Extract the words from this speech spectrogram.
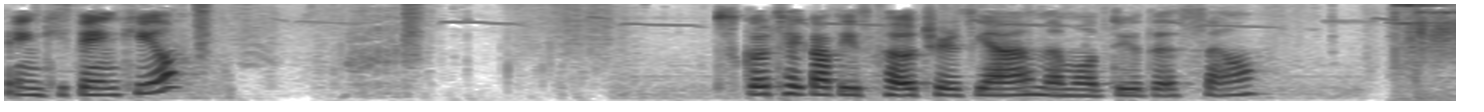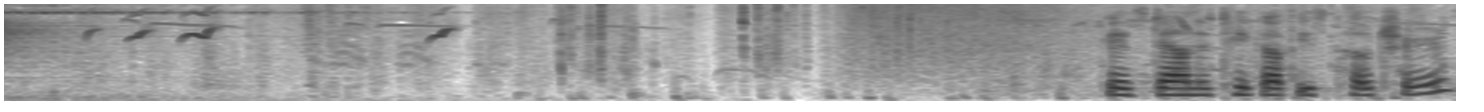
Thank you, thank you. Go take out these poachers, yeah, and then we'll do this sale. Guys down to take out these poachers?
